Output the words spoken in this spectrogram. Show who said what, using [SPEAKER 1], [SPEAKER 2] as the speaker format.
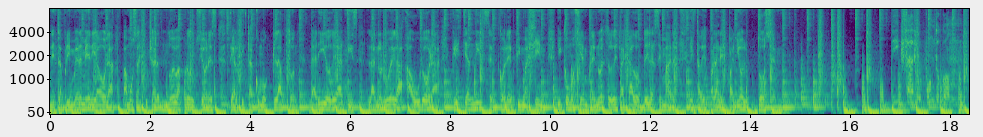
[SPEAKER 1] En esta primer media hora vamos a escuchar nuevas producciones de artistas como Clapton, Darío de Atis, la noruega Aurora, Christian Nielsen, Collective Machine y como siempre nuestro destacado de la semana, esta vez para el español Dosem.
[SPEAKER 2] BigFabio.com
